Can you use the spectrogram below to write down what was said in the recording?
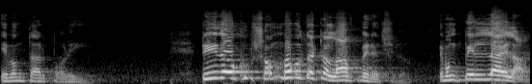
এবং তারপরেই। টেনিদাও খুব সম্ভবত একটা লাভ মেরেছিল এবং পেল্লায় লাভ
